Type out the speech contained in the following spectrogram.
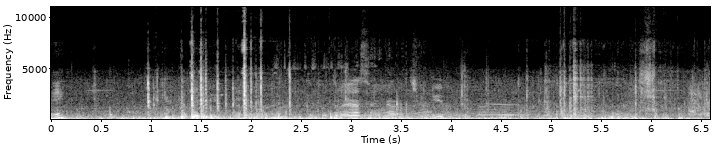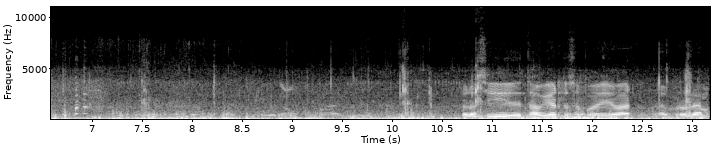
¿Eh? señor, chiquito. Pero sí, está abierto, se puede llevar, no hay problema.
